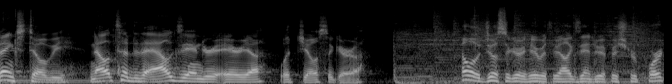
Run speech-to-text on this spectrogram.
Thanks, Toby. Now let's head to the Alexandria area with Joe Segura. Hello, Joe Segura here with the Alexandria Fish Report.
